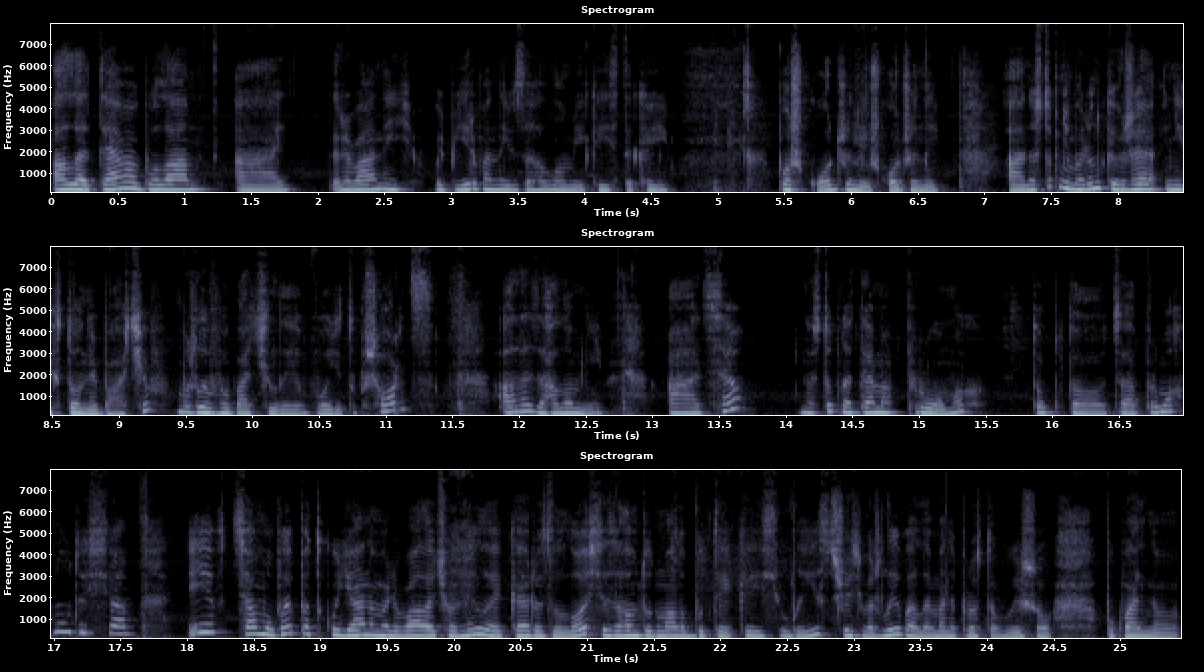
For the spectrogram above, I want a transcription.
але тема була а, рваний, обірваний, взагалом якийсь такий пошкоджений, ушкоджений. А наступні малюнки вже ніхто не бачив. Можливо, ви бачили в YouTube Shorts, але загалом ні. А це наступна тема промах. тобто це промахнутися. І в цьому випадку я намалювала чорнило, яке розлилося. Загалом тут мало бути якийсь лист, щось важливе, але в мене просто вийшов буквально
